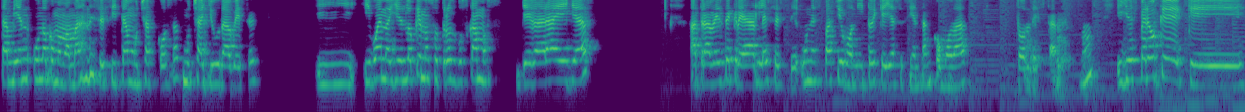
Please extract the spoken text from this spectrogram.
también uno como mamá necesita muchas cosas, mucha ayuda a veces. Y, bueno, y es lo que nosotros buscamos, llegar a ellas a través de crearles este, un espacio bonito y que ellas se sientan cómodas donde están. Y yo espero que, que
